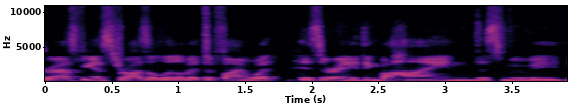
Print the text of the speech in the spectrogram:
grasping at straws a little bit to find what is there anything behind this movie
